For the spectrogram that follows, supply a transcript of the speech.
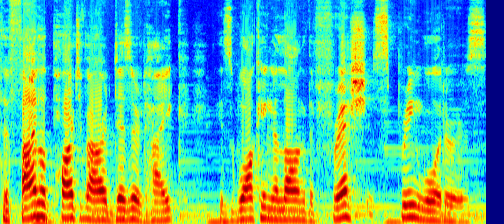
The final part of our desert hike is walking along the fresh spring waters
